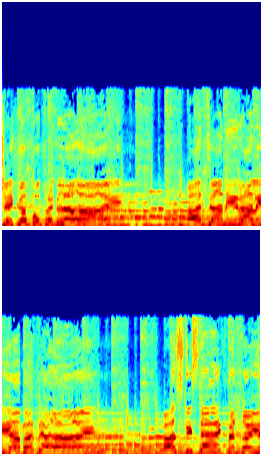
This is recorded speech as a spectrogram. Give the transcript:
שכפות רגליי, אתה נראה לי הבדאי, אז תסתלק מחיי.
